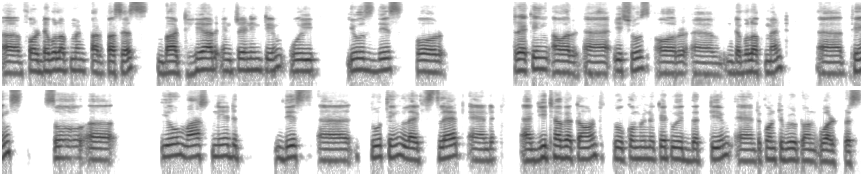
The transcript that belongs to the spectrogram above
uh, for development purposes, but here in training team we use this for tracking our uh, issues or uh, development things. So you must need this two things like Slack and GitHub account to communicate with the team and contribute on WordPress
